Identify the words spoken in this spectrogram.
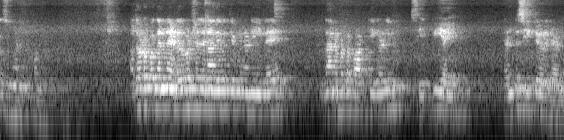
പത്രസമ്മേളനത്തിൽ പങ്കെടുത്തു അതോടൊപ്പം തന്നെ ഇടതുപക്ഷ ജനാധിപത്യ മുന്നണിയിലെ പ്രധാനപ്പെട്ട പാർട്ടികളിൽ സി പി ഐ രണ്ട് സീറ്റുകളിലാണ്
